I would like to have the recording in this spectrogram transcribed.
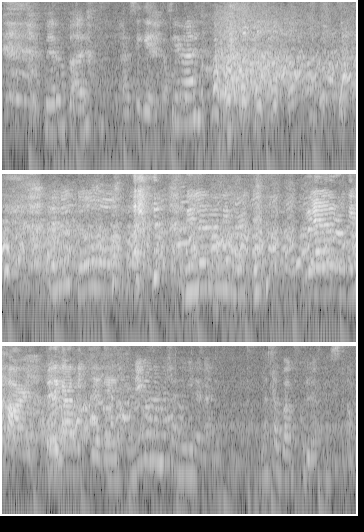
Meron pa alam. ah, sige, ikaw. bag ko lang na stock.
